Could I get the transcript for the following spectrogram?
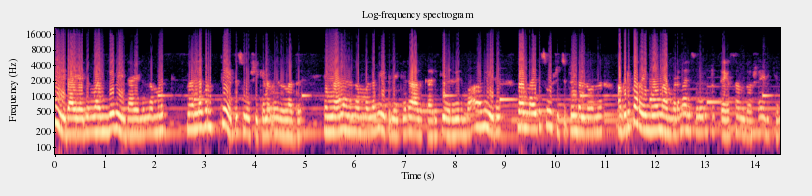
വീടായാലും വലിയ വീടായാലും നമ്മൾ നല്ല വൃത്തിയായിട്ട് സൂക്ഷിക്കണം എന്നുള്ളത്. എന്നാലാണ് നമ്മളുടെ വീട്ടിലേക്ക് ഒരാൾക്കാർ കയറി വരുമ്പോൾ ആ വീട് നന്നായിട്ട് സൂക്ഷിച്ചിട്ടുണ്ടല്ലോ എന്ന് അവർ പറയുമ്പോൾ നമ്മുടെ മനസ്സിന് ഒരു പ്രത്യേക സന്തോഷമായിരിക്കും.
